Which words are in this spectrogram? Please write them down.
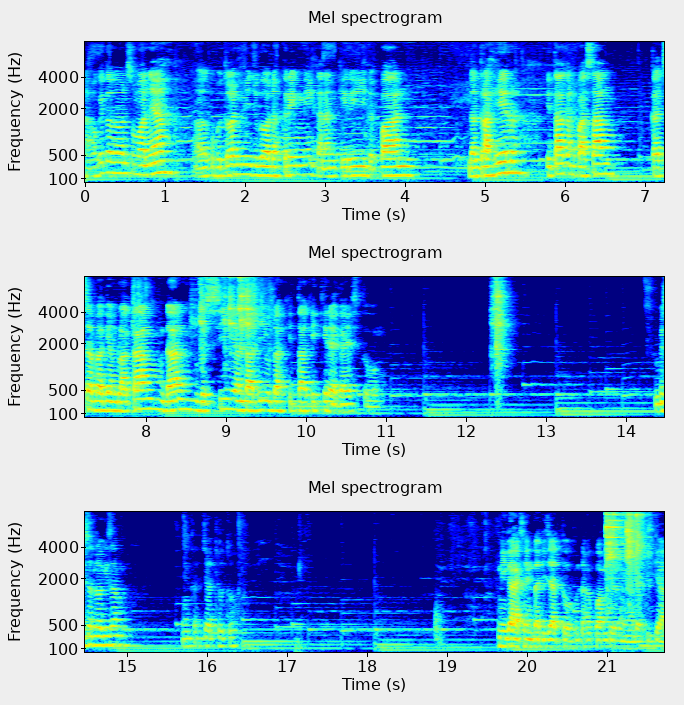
Nah oke teman-teman semuanya. Eh, kebetulan ini juga udah kering nih kanan kiri depan. Dan terakhir kita akan pasang kaca bagian belakang dan besi yang tadi udah kita kikir ya guys tuh bisa lagi sam. Yang tadi jatuh tuh. Ini guys yang tadi jatuh. Udah aku ambil nih ada tiga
